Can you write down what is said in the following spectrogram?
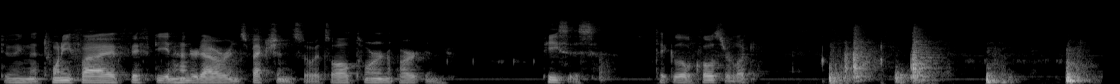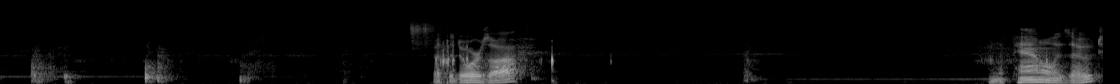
doing the 25, 50, and 100 hour inspection. So it's all torn apart in pieces. Take a little closer look. Got the doors off. And the panel is out.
